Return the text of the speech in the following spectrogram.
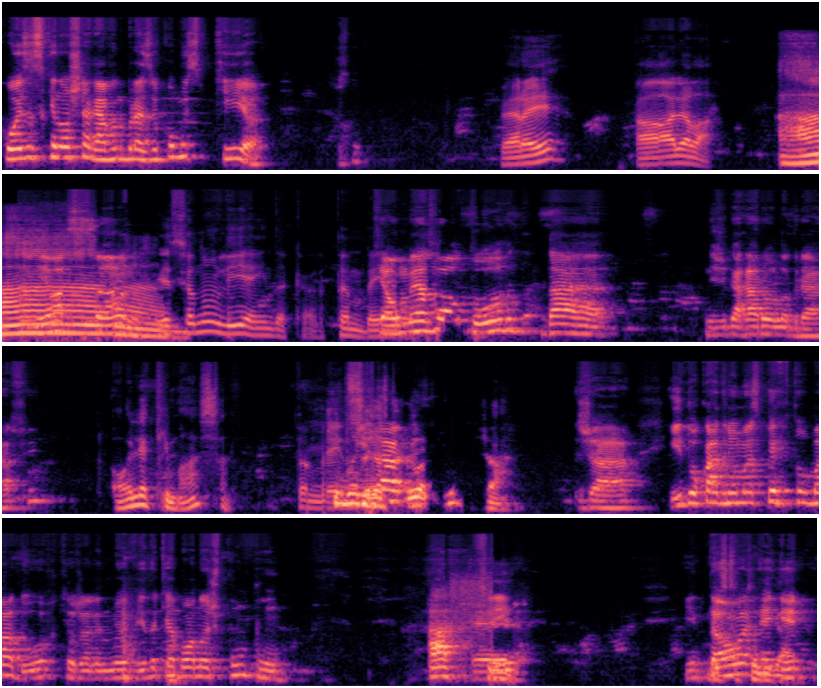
Coisas que não chegavam no Brasil, como isso aqui, ó. Pera aí. Olha lá. Ah, esse eu não li ainda, cara. Também. Que é o mesmo autor da Nijigahara Holograph. Olha que massa. Também. Que já, já. Já. E do quadrinho mais perturbador que eu já li na minha vida, que é Boa Noite Pum Pum. Ah, é, sim. Então, é, é,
